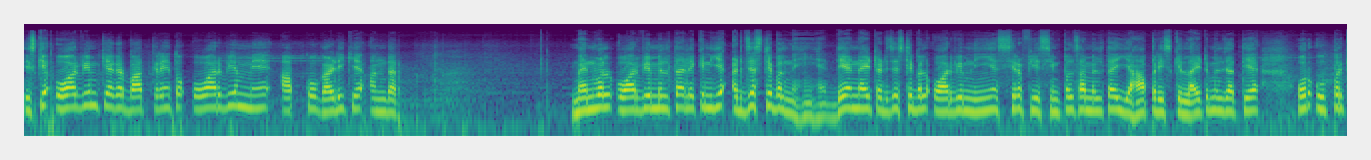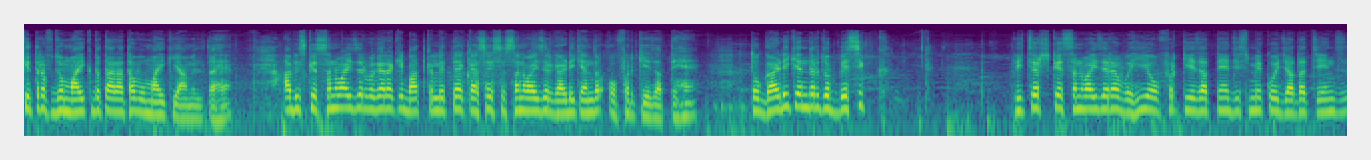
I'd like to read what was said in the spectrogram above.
इसके ओआरवीएम की अगर बात करें तो ओ में आपको गाड़ी के अंदर मैनुअल ओ मिलता है, लेकिन ये एडजस्टेबल नहीं है। डे एंड नाइट एडजस्टेबल ओ नहीं है, सिर्फ़ ये सिंपल सा मिलता है, यहाँ पर इसकी लाइट मिल जाती है, और ऊपर की तरफ़ जो माइक बता रहा था, वो माइक यहाँ मिलता है। अब इसके सनवाइज़र वगैरह की बात कर लेते हैं, कैसे इसे सनवाइज़र गाड़ी के अंदर ऑफ़र किए जाते हैं। तो गाड़ी के अंदर जो बेसिक फीचर्स के सनवाइज़र है, वही ऑफ़र किए जाते हैं, जिसमें कोई ज़्यादा चेंज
